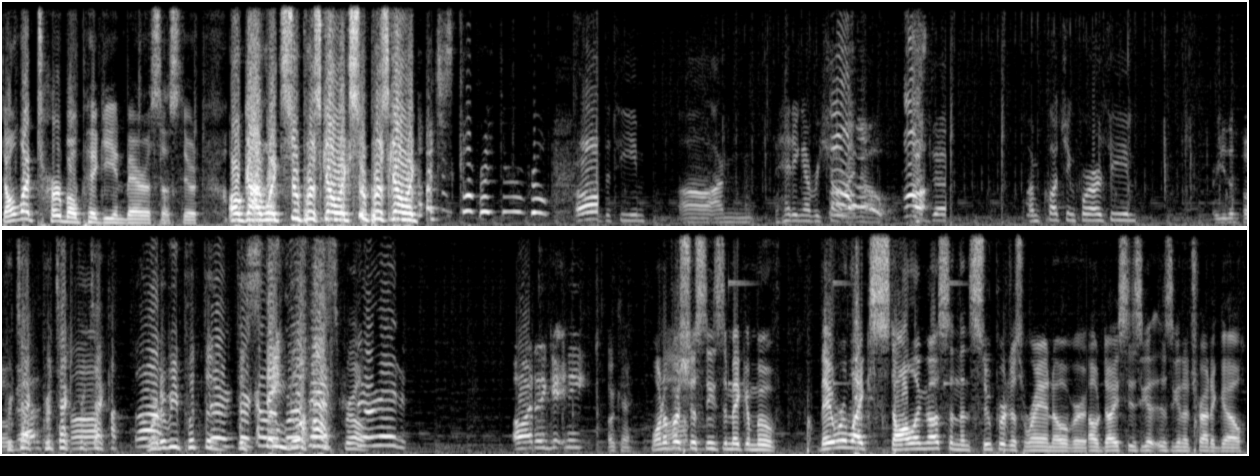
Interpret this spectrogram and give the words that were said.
Don't let Turbo Piggy embarrass us, dude. Oh god, wait, Super's going, Super's going! I just got right through, bro. Oh. The team, uh, I'm hitting every shot oh. right now. Oh. I'm clutching for our team. Are you the bow Protect, god? protect, protect. Uh, Where do we put the, they're, the they're stained glass, bro? They're in. Oh, I didn't get any. Okay. One of um, us just needs to make a move. They were like stalling us, and then Super just ran over. Oh, Dicey's is gonna try to go.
